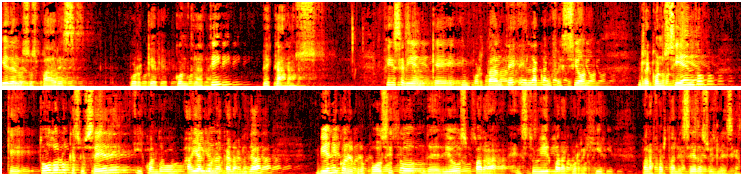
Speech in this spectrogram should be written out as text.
y de nuestros padres, porque contra ti pecamos. Fíjese bien qué importante es la confesión, reconociendo que todo lo que sucede y cuando hay alguna calamidad viene con el propósito de Dios para instruir, para corregir, para fortalecer a su iglesia.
